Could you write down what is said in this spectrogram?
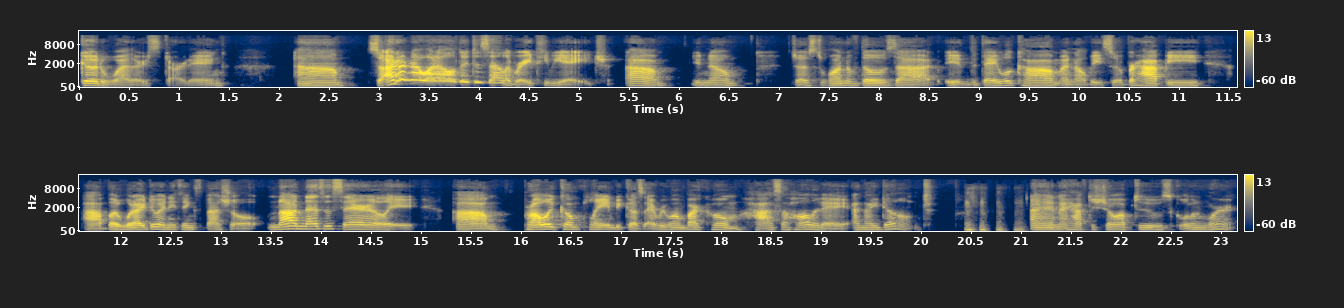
good weather is starting. Um, so I don't know what I'll do to celebrate, TBH. Um, you know, just one of those that it, the day will come and I'll be super happy. Uh, but would I do anything special? Not necessarily. Um, probably complain because everyone back home has a holiday and I don't. And I have to show up to school and work.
